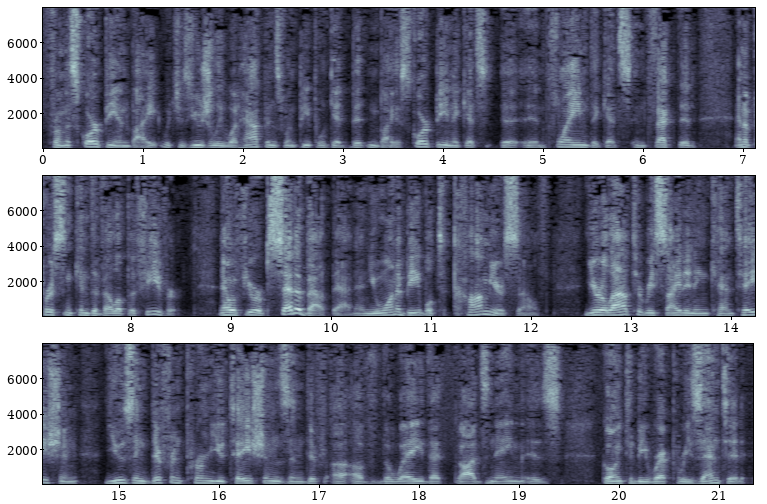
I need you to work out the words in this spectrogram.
from a scorpion bite, which is usually what happens when people get bitten by a scorpion. It gets uh, inflamed, it gets infected, and a person can develop a fever. Now, if you're upset about that and you want to be able to calm yourself, you're allowed to recite an incantation using different permutations and diff- uh, of the way that God's name is going to be represented,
